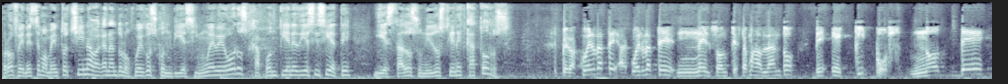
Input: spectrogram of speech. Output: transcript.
profe, en este momento China va ganando los juegos con 19 oros, Japón tiene 17 y Estados Unidos tiene 14. Pero acuérdate, acuérdate, Nelson, que estamos hablando de equipos, no de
